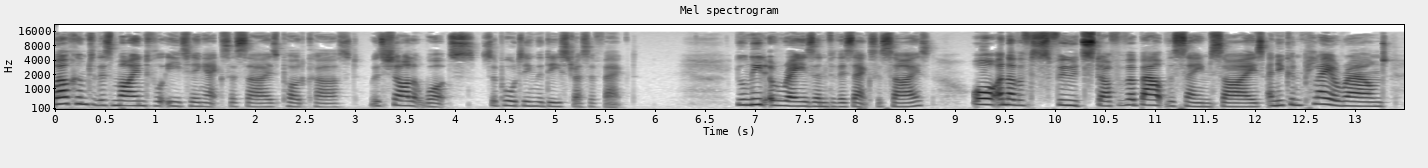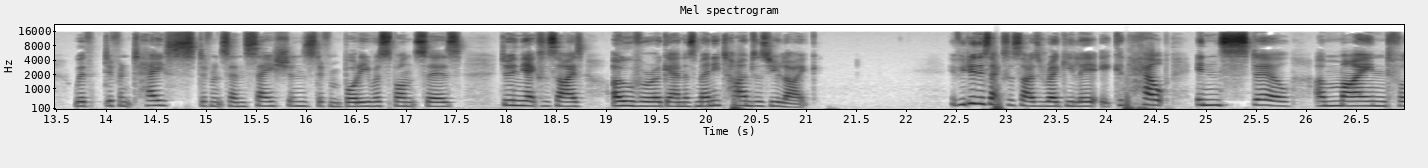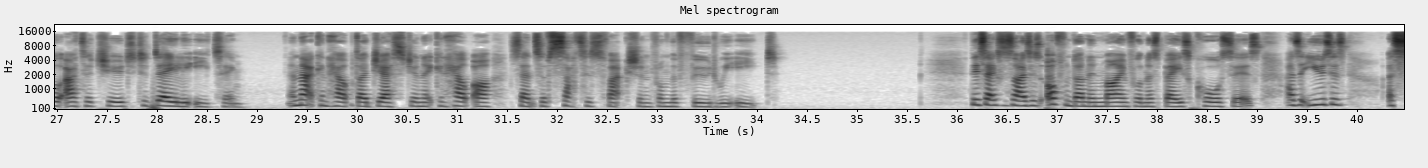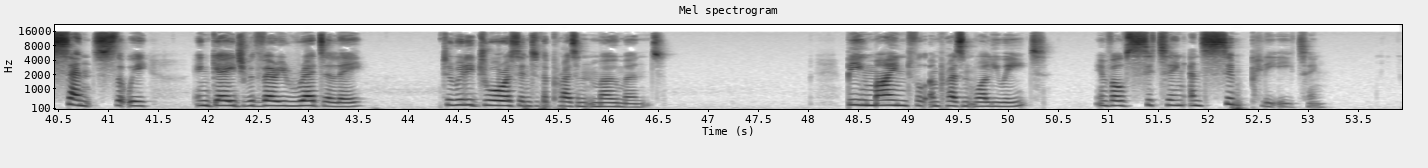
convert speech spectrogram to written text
Welcome to this mindful eating exercise podcast with Charlotte Watts, supporting the de stress effect. You'll need a raisin for this exercise or another food stuff of about the same size, and you can play around with different tastes, different sensations, different body responses, doing the exercise over again as many times as you like. If you do this exercise regularly, it can help instill a mindful attitude to daily eating and that can help digestion, it can help our sense of satisfaction from the food we eat. This exercise is often done in mindfulness based courses as it uses a sense that we engage with very readily to really draw us into the present moment. Being mindful and present while you eat involves sitting and simply eating,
